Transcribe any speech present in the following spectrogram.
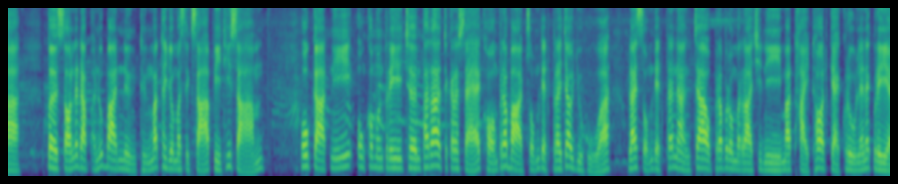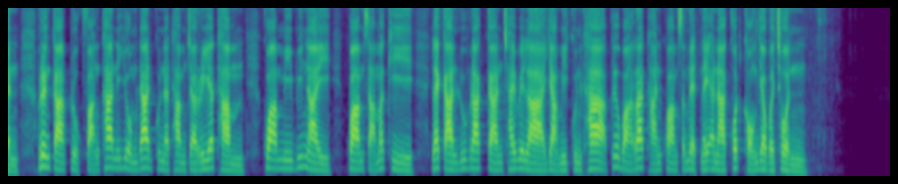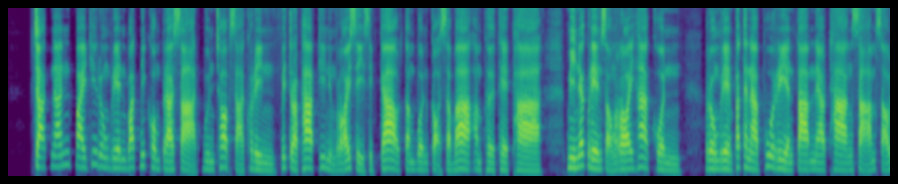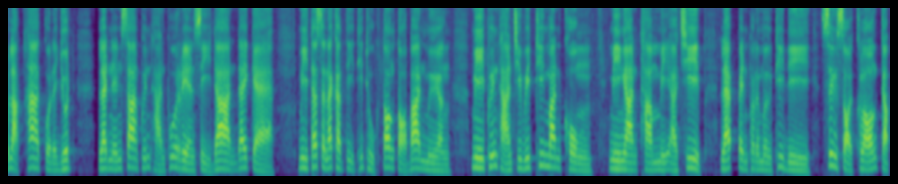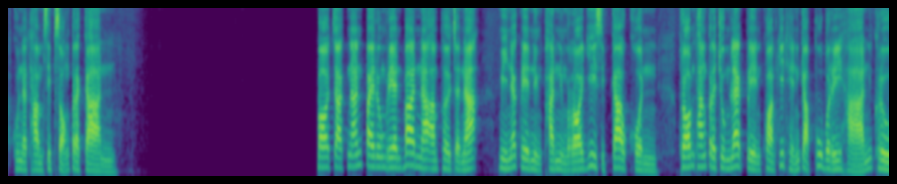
เปิดสอนระดับอนุบาล 1 ถึงมัธยมศึกษาปีที่ 3 โอกาสนี้องคมนตรีเชิญพระราชกระแสของพระบาทสมเด็จพระเจ้าอยู่หัว และสมเด็จพระนางเจ้าพระบรมราชินีมาถ่ายทอดแก่ครูและนักเรียน เรื่องการปลูกฝังค่านิยมด้านคุณธรรมจริยธรรม ความมีวินัย ความสามัคคี และการรู้รักการใช้เวลาอย่างมีคุณค่า เพื่อวางรากฐานความสำเร็จในอนาคตของเยาวชน จากนั้นไปที่โรงเรียนวัดนิคมปราศาสตร์บุญชอบสาคริน มิตรภาพที่ 149 ตำบลเกาะสะบ้าอำเภอเทพา มีนักเรียน 205 คน โรงเรียนพัฒนาผู้เรียนตามแนวทาง 3 เสาหลัก 5 กลยุทธ์ และเน้นสร้างพื้นฐานผู้เรียน 4 ด้านได้แก่ มีทัศนคติที่ถูกต้องต่อบ้านเมือง มีพื้นฐานชีวิตที่มั่นคง มีงานทำมีอาชีพ และเป็นพลเมืองที่ดี ซึ่งสอดคล้องกับคุณธรรม 12 ประการ ต่อจากนั้นไปโรงเรียนบ้านนาอำเภอจนะ มีนักเรียน 1,129 คน พร้อมทั้งประชุมแลกเปลี่ยนความคิดเห็นกับผู้บริหารครู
